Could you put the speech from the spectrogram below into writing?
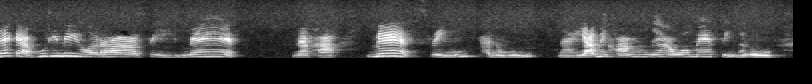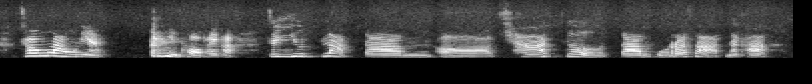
ได้แก่ผู้ที่มีราศีเมษนะคะ เมษสิงห์ธนูนะย้ำอีกครั้งหนึ่งนะคะว่าเมษสิงห์ธนู ช่องเราเนี่ยขออภัยค่ะ จะยึดหลักตามอ่อชาร์ตเกิดตามโหราศาสตร์นะคะโห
